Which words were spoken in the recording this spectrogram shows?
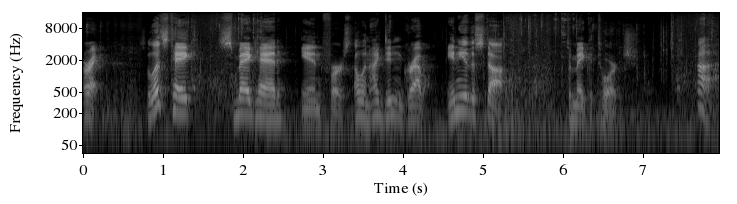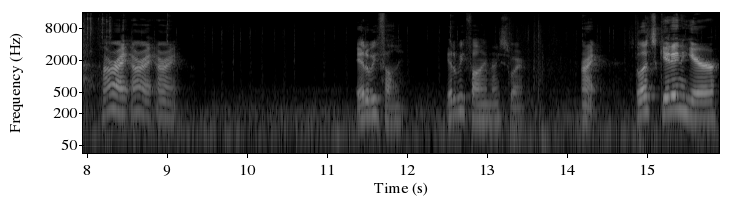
Alright, so let's take Smeghead in first. Oh, and I didn't grab any of the stuff to make a torch. Ah, alright, alright, alright. It'll be fine. It'll be fine, I swear. Alright, so let's get in here.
